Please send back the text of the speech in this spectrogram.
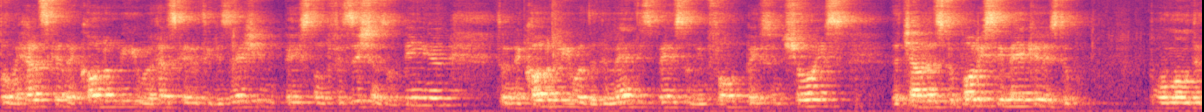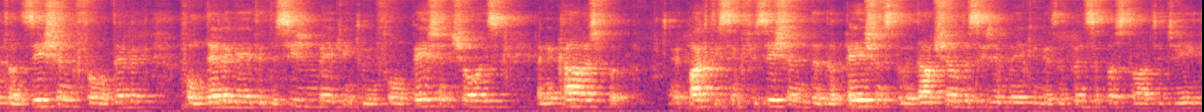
from a healthcare economy where healthcare utilization based on physicians' opinion to an economy where the demand is based on informed patient choice. The challenge to policymakers is to promote the transition from, dele from delegated decision making to informed patient choice and encourage a practicing physician that the patients to adopt shared decision making as a principal strategy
